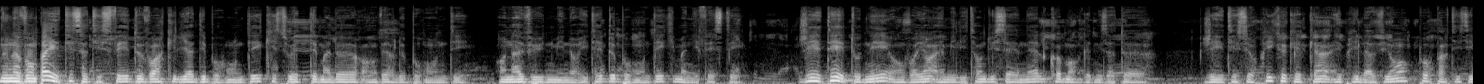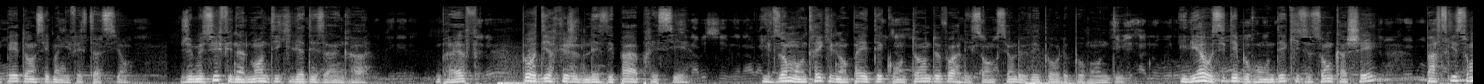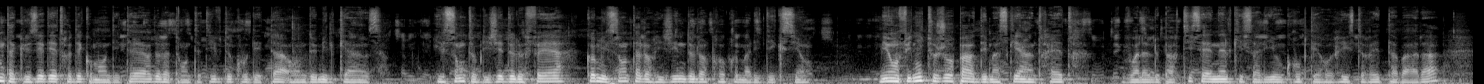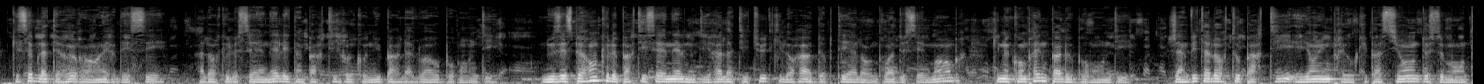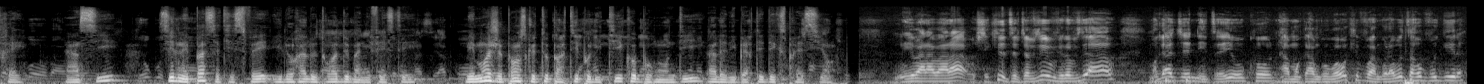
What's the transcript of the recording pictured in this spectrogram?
Nous n'avons pas été satisfaits de voir qu'il y a des Burundais qui souhaitent des malheurs envers le Burundi. On a vu une minorité de Burundais qui manifestaient. J'ai été étonné en voyant un militant du CNL comme organisateur. J'ai été surpris que quelqu'un ait pris l'avion pour participer dans ces manifestations. Je me suis finalement dit qu'il y a des ingrats. Bref, pour dire que je ne les ai pas appréciés. Ils ont montré qu'ils n'ont pas été contents de voir les sanctions levées pour le Burundi. Il y a aussi des Burundais qui se sont cachés parce qu'ils sont accusés d'être des commanditaires de la tentative de coup d'État en 2015. Ils sont obligés de le faire comme ils sont à l'origine de leur propre malédiction. Mais on finit toujours par démasquer un traître. Voilà le parti CNL qui s'allie au groupe terroriste Red Tabara, qui sème la terreur en RDC, alors que le CNL est un parti reconnu par la loi au Burundi. Nous espérons que le parti CNL nous dira l'attitude qu'il aura adoptée à l'endroit de ses membres qui ne comprennent pas le Burundi. J'invite alors tout parti ayant une préoccupation de se montrer. Ainsi, s'il n'est pas satisfait, il aura le droit de manifester. Mais moi je pense que tout parti politique au Burundi a la liberté d'expression.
